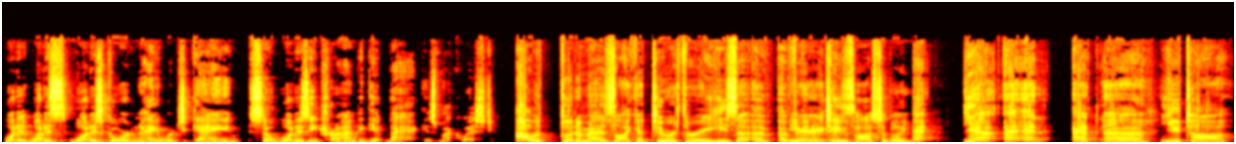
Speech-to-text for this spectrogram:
What is what is what is Gordon Hayward's game? So what is he trying to get back? Is my question. I would put him as like a two or three. He's a, a, a Even very a two, possibly. At, yeah, at at, at uh, Utah,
